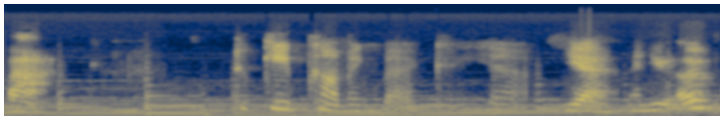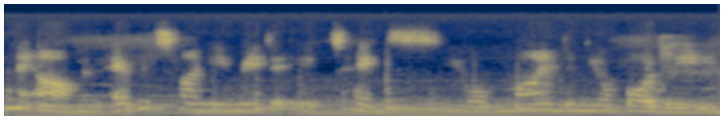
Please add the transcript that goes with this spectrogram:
back. To keep coming back. Yeah. Yeah. And you open it up, and every time you read it, it takes your mind and your body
